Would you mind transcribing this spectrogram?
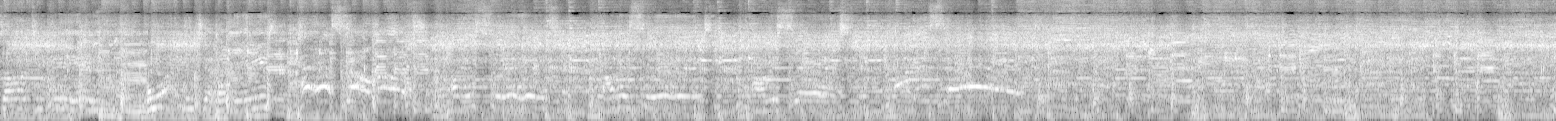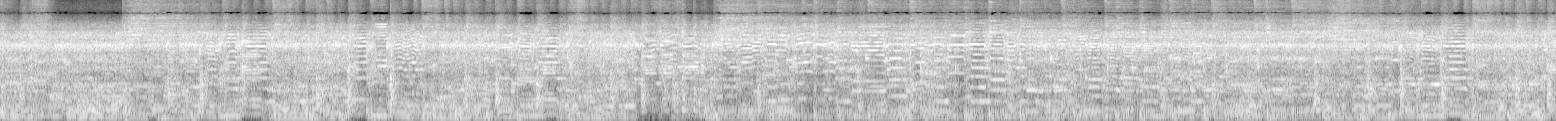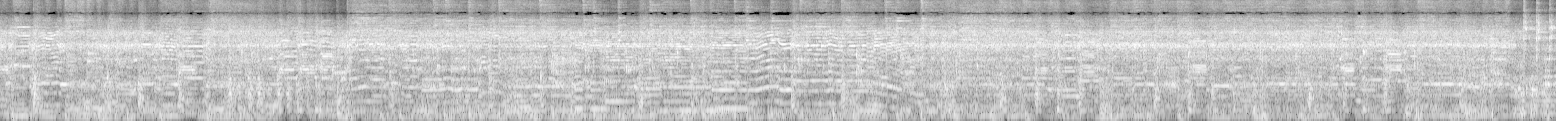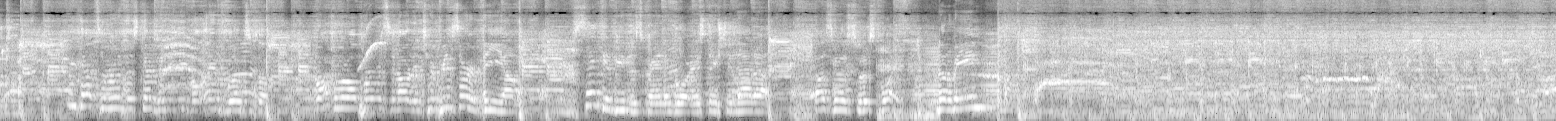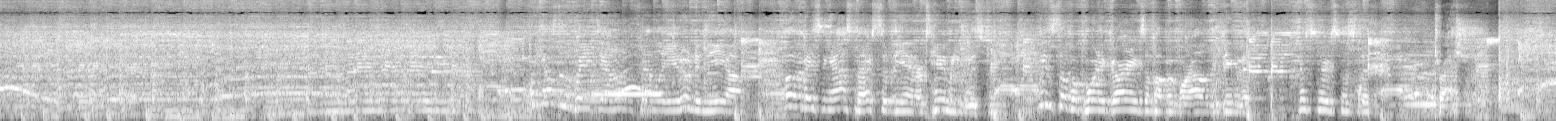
Why the Japanese have to root this country the evil influences of rock and roll purpose in order to preserve the um, sanctity of this grand and glorious nation that uh, God's going to exploit. You know what I mean? Because of the breakdown of the family unit and the uh, motivating aspects of the entertainment industry, we self-appointed guardians of public morality it necessary sensitive trash.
